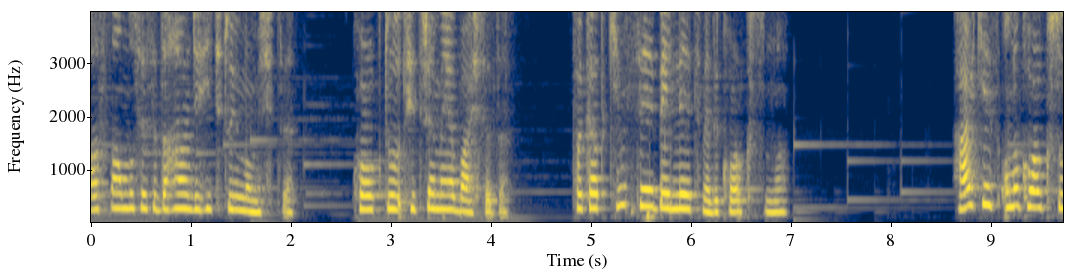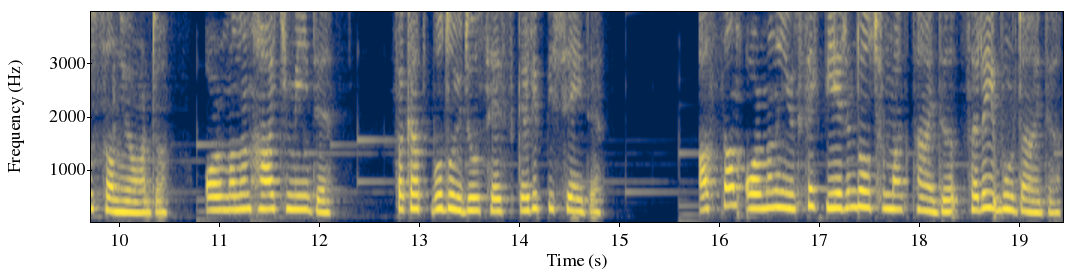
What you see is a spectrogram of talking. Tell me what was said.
Aslan bu sesi daha önce hiç duymamıştı. Korktu, titremeye başladı. Fakat kimseye belli etmedi korkusunu. Herkes onu korkusuz sanıyordu. Ormanın hakimiydi. Fakat bu duyduğu ses garip bir şeydi. Aslan ormanın yüksek bir yerinde oturmaktaydı, sarayı buradaydı.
